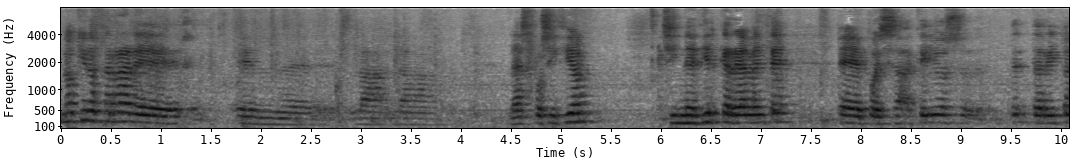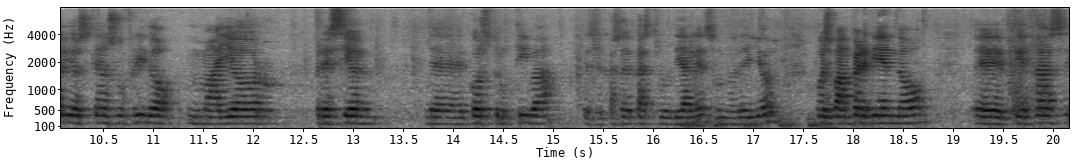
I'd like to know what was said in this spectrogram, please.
no quiero cerrar eh, eh, la, exposición sin decir que realmente eh, pues aquellos eh, te- territorios que han sufrido mayor presión constructiva, que es el caso de Castrurdiales, uno de ellos, pues van perdiendo piezas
